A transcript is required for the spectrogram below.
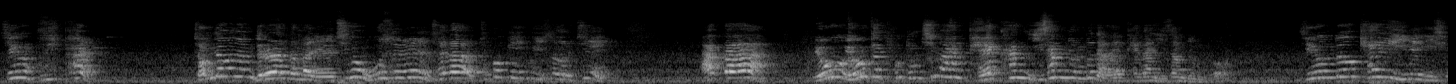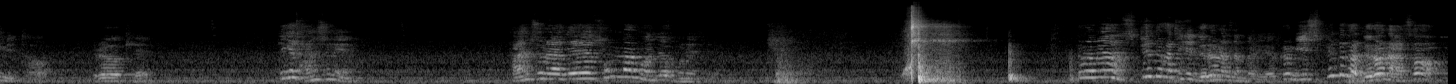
지금 98. 점점 좀 늘어난단 말이에요. 지금 옷을 제가 두껍게 입고 있어 그렇지. 아까 요 요렇게 보통 치면 한 100, 한 2, 3 정도 나와요. 100, 한 2, 3 정도. 지금도 캐리 220m. 이렇게. 되게 단순해요. 단순하게 손만 먼저 보내세요. 그러면 스피드가 되게 늘어난단 말이에요. 그럼 이 스피드가 늘어나서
